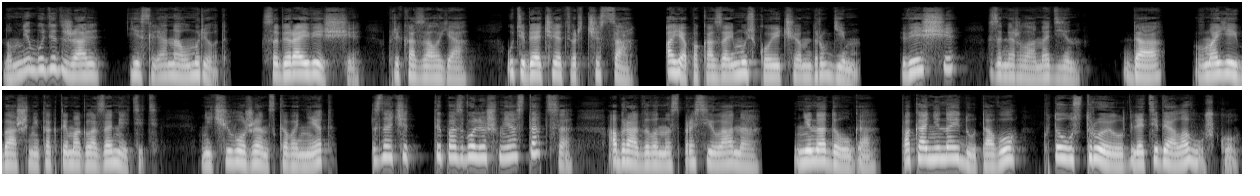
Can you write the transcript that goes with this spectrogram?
Но мне будет жаль, если она умрет. «Собирай вещи», — приказал я. «У тебя четверть часа, а я пока займусь кое-чем другим». «Вещи?» — замерла Надин. «Да, в моей башне, как ты могла заметить. Ничего женского нет. Значит, ты позволишь мне остаться?» обрадованно спросила она. Ненадолго, пока не найду того, кто устроил для тебя ловушку.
